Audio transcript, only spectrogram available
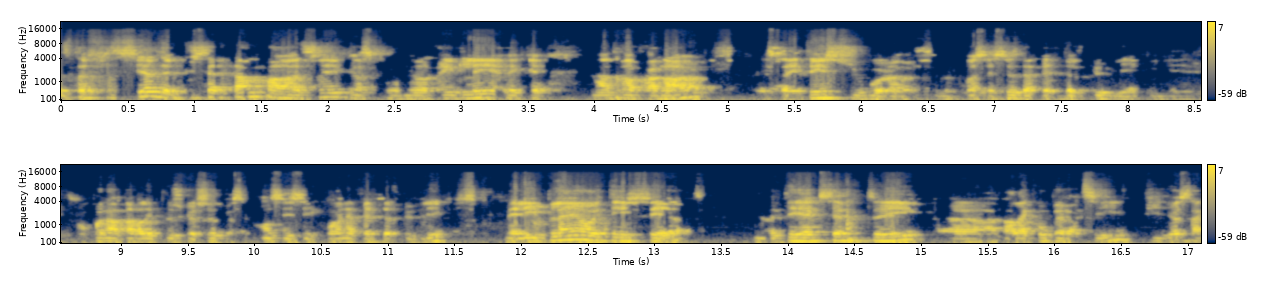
C'est officiel depuis septembre passé parce qu'on a réglé avec l'entrepreneur. Ça a été sous, euh, le processus d'appel d'offres public. Je ne vais pas en parler plus que ça parce sait c'est quoi l'appel d'offres public. Mais les plans ont été faits, ont été acceptés euh, par la coopérative. Puis là, ça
